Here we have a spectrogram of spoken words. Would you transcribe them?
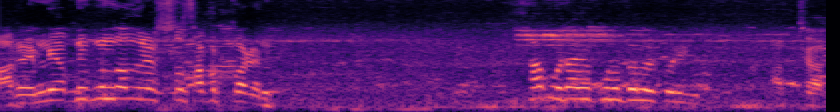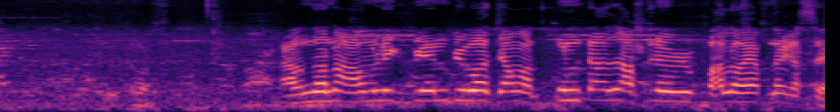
আর এমনি আপনি কোন দলের সাপোর্ট করেন? সাপোর্ট আমি কোনো দলের করি না। আচ্ছা এখন ধরুন আওয়ামী লীগ বিএনপি বা জামাত কোনটা আসলে ভালো হয় আপনার কাছে?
